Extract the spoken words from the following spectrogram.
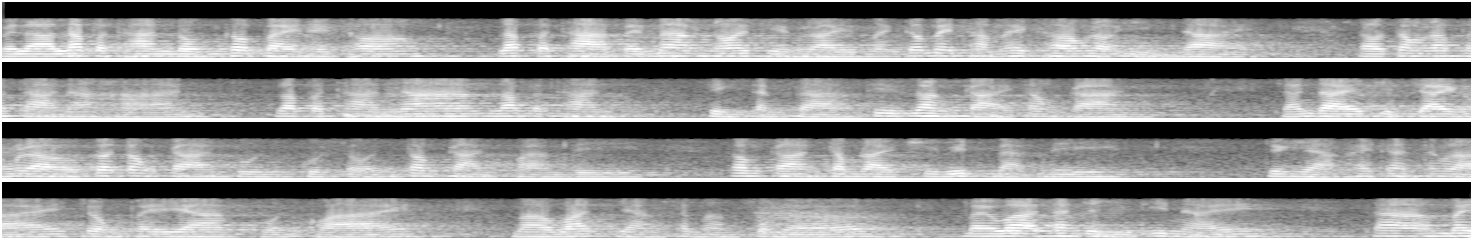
เวลารับประทานลมเข้าไปในท้อง รับประทานไปมากน้อยเพียงไร มันก็ไม่ทำให้ท้องเราอิ่มได้ เราต้องรับประทานอาหาร รับประทานน้ำรับประทานสิ่งต่างๆ ที่ร่างกายต้องการฉันใดจิตใจของเราก็ต้องการบุญกุศลต้องการความดี ต้องการกำไรชีวิตแบบนี้ จึงอยากให้ท่านทั้งหลายจงพยายามขวนขวาย มาวัดอย่างสม่ำเสมอ ไม่ว่าท่านจะอยู่ที่ไหน ถ้าไม่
